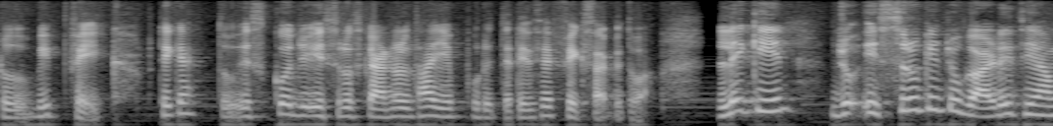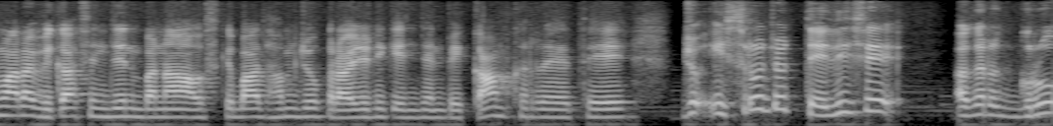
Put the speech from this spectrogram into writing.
to be fake ठीक है? तो इसको जो इसरो स्कैंडल था, ये पूरी तरीके से फेक साबित हुआ। लेकिन जो इसरो की जो गाड़ी थी, हमारा विकास इंजन बना, उसके बाद हम जो क्रायोजेनिक इंजन पे काम कर रहे थे, जो इसरो जो तेज़ी से अगर ग्रो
